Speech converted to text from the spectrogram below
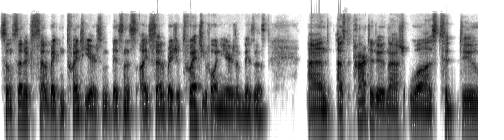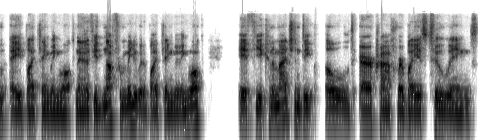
So instead of celebrating 20 years in business, I celebrated 21 years in business. And as part of doing that was to do a biplane wing walk. Now, if you're not familiar with a biplane wing walk, if you can imagine the old aircraft whereby it's two wings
